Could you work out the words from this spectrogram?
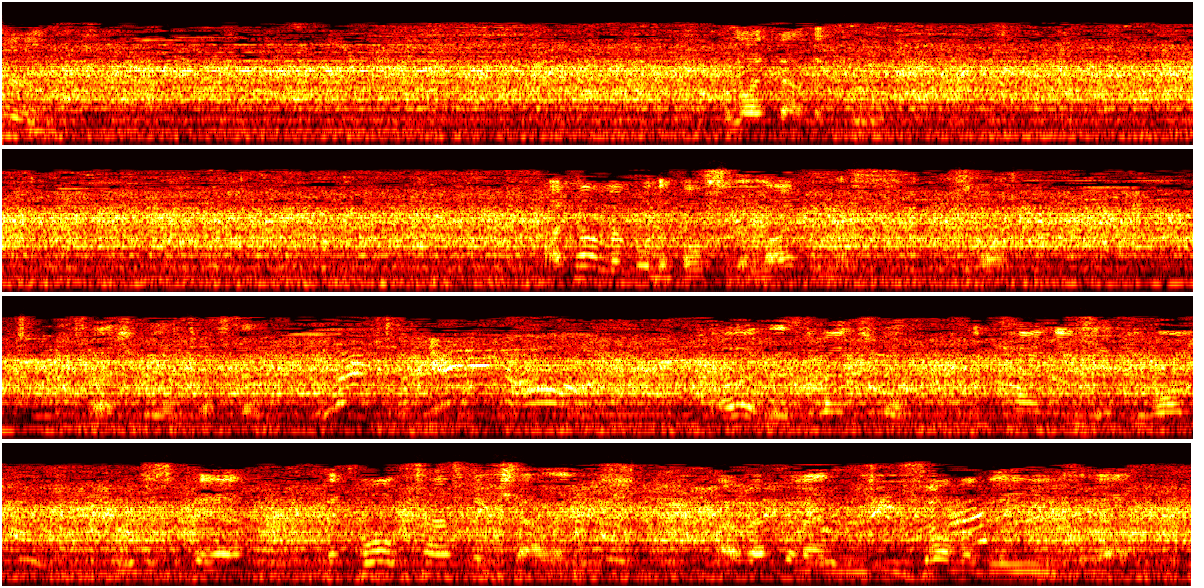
Hmm. Well, I found it cool. I can't remember what the boss of the life in this, this one. So that should be interesting. Look, there's the Benjamin. You can use it if you want. It will disappear. The Qwarktastic Challenge, I recommend probably using it.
